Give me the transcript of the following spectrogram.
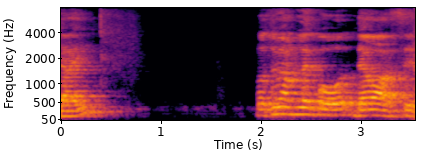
যাই। প্রথমে আমরা লিখব দেওয়া আছে।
